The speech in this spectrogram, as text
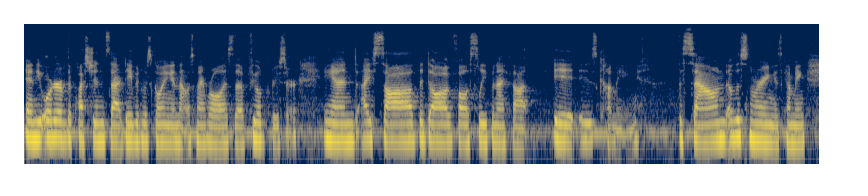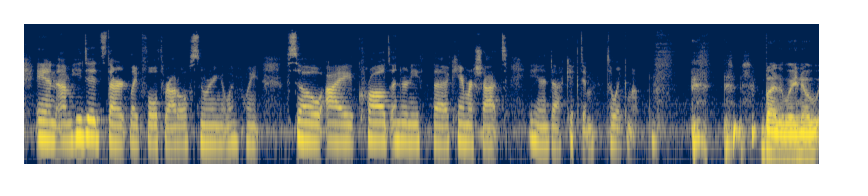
and the order of the questions that David was going in. That was my role as the field producer. And I saw the dog fall asleep, and I thought, it is coming the sound of the snoring is coming. And um, he did start like full throttle snoring at one point. So I crawled underneath the camera shot and uh, kicked him to wake him up. By the way, no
